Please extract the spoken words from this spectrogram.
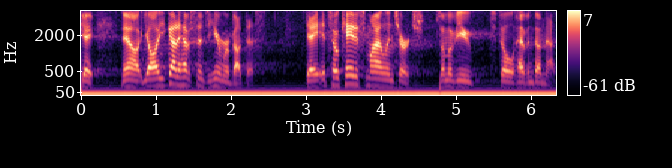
okay, now, y'all, you got to have a sense of humor about this. Okay, it's okay to smile in church. Some of you still haven't done that.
